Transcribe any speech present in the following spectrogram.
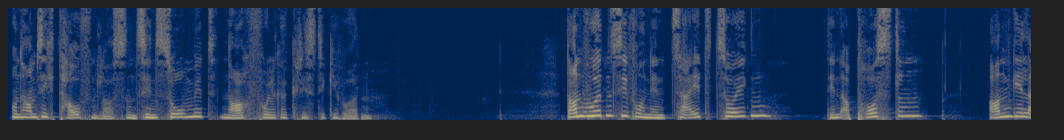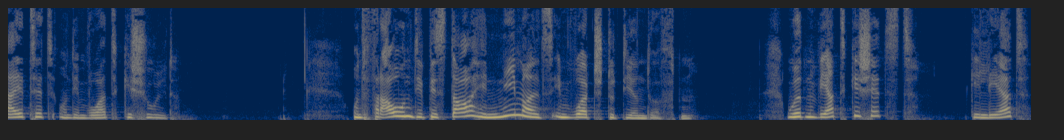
und haben sich taufen lassen und sind somit Nachfolger Christi geworden. Dann wurden sie von den Zeitzeugen, den Aposteln, angeleitet und im Wort geschult. Und Frauen, die bis dahin niemals im Wort studieren durften, wurden wertgeschätzt, gelehrt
